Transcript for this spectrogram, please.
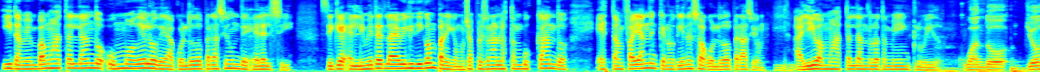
Y también vamos a estar dando un modelo de acuerdo de operación de LLC. Así que el Limited Liability Company, que muchas personas lo están buscando, están fallando en que no tienen su acuerdo de operación. Allí vamos a estar dándolo también incluido. Cuando yo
